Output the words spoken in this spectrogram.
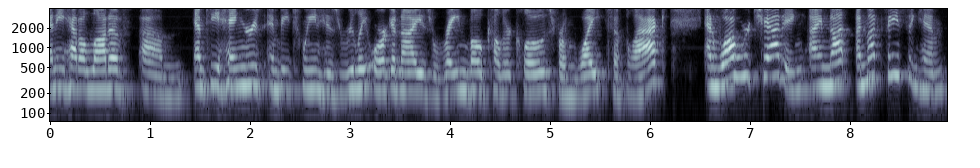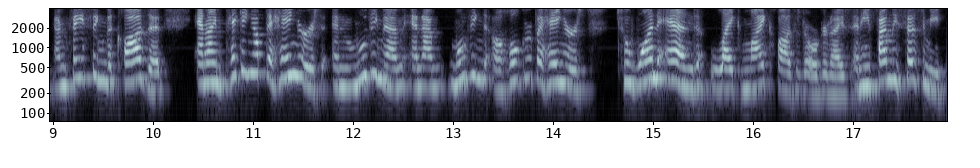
and he had a lot of um, empty hangers in between his really organized rainbow color clothes from white to black. And while we're chatting, I'm not I'm not facing him. I'm facing the closet, and I'm picking up the hangers and moving them, and I'm moving a whole group of hangers to one end, like my closet organized. And he finally says to me,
